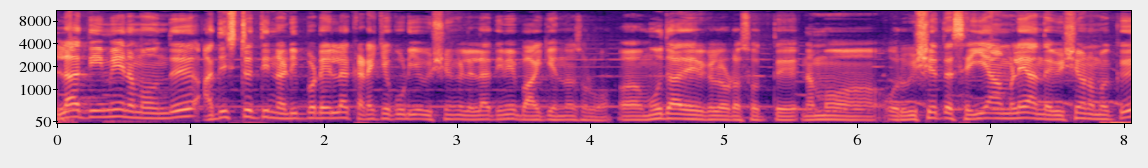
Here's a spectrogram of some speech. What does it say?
எல்லாத்தையுமே நம்ம வந்து அதிர்ஷ்டத்தின் அடிப்படையில் கிடைக்கக்கூடிய விஷயங்கள் எல்லாத்தையுமே பாக்கியம் தான் சொல்லுவோம். மூதாதையர்களோட சொத்து நம்ம ஒரு விஷயத்தை செய்யாமலே அந்த விஷயம் நமக்கு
